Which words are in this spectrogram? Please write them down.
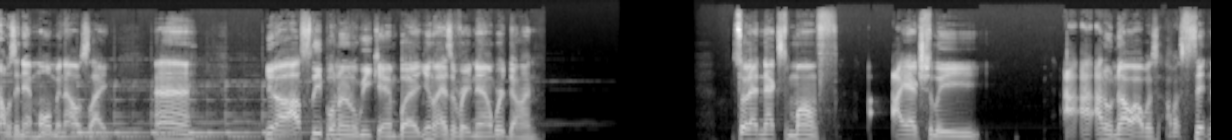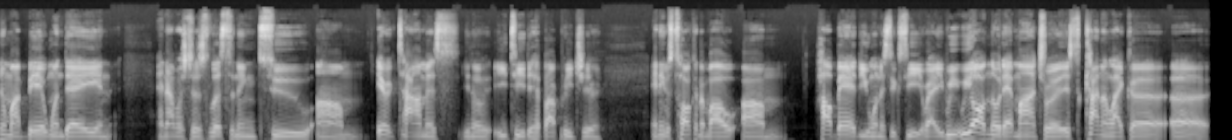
I was in that moment, I was like, eh, you know, I'll sleep on it on the weekend, but you know, as of right now, we're done. So that next month, I actually I, I don't know. I was I was sitting on my bed one day and and I was just listening to um, Eric Thomas, you know, ET, the hip hop preacher, and he was talking about um, how bad do you want to succeed, right? We, we all know that mantra. It's kind of like a, a,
